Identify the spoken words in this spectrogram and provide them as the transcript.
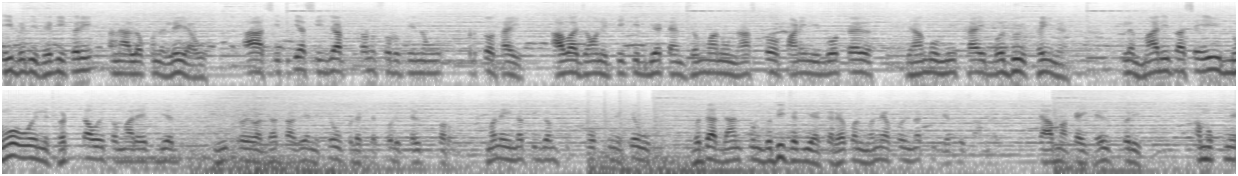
એ બધી ભેગી કરી અને આ લોકોને લઈ આવું. આ સિત્યાસી હજાર ત્રણસો રૂપિયાનો ખર્ચો થાય આવવા જવાની ટિકિટ બે ટાઈમ જમવાનું, નાસ્તો, પાણીની બોટલ, જાંબુ, મીઠાઈ બધું થઈને. એટલે મારી પાસે એવી ન હોય ને ઘટતા હોય તો મારે એક બે મિત્રો એવા દાતા છે ને કેવું પડે કે થોડીક હેલ્પ કરો. મને એ નથી ગમતું કોકને કેવું, બધા દાનપૂન બધી જગ્યાએ કરે, પણ મને કોઈ નથી કહેતું સામે. કે આમાં કંઈક હેલ્પ કરી. અમુકને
